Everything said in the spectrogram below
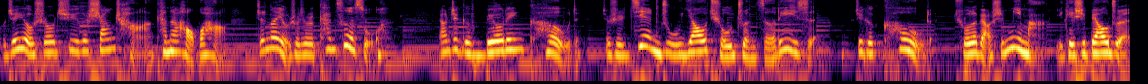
我觉得有时候去一个商场啊，看它好不好，真的有时候就是看厕所。然后这个 building code 就是建筑要求准则的意思。 这个 code 除了表示密码，也可以是标准。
